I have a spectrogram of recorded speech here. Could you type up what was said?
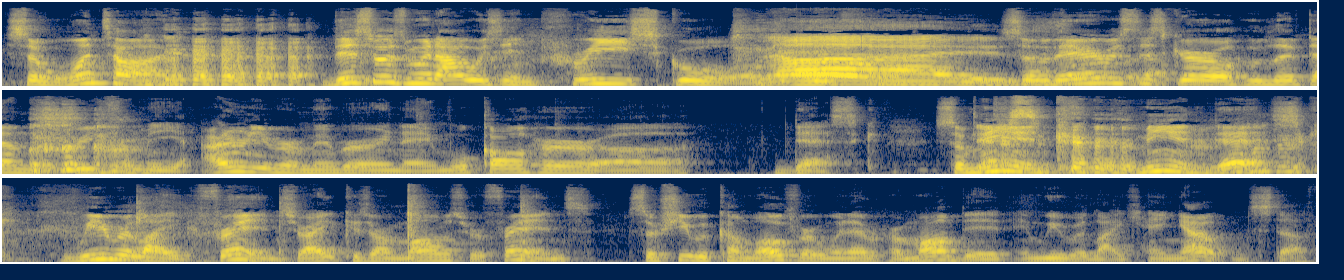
So one time, this was when I was in preschool. Okay? Nice. So there was this girl who lived down the street from me. I don't even remember her name. We'll call her uh, Desk. So me and me and Desk, we were like friends, right? Because our moms were friends. So she would come over whenever her mom did, and we would like hang out and stuff.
